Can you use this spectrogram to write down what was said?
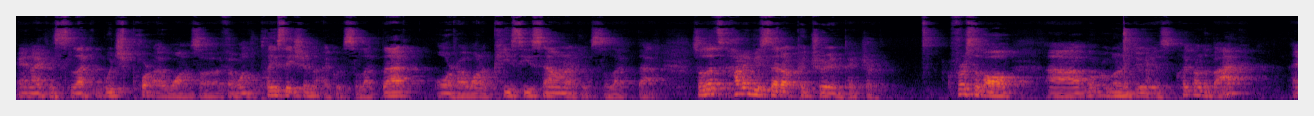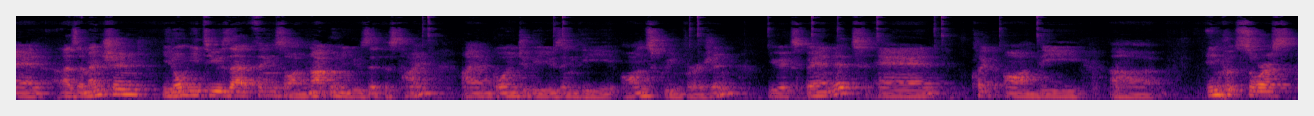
and I can select which port I want. So if I want the PlayStation, I could select that. Or if I want a PC sound, I could select that. So let's, how do we set up picture in picture? First of all, uh, what we're going to do is click on the back. And as I mentioned, you don't need to use that thing, so I'm not going to use it this time. I am going to be using the on-screen version. You expand it and click on the uh, input source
